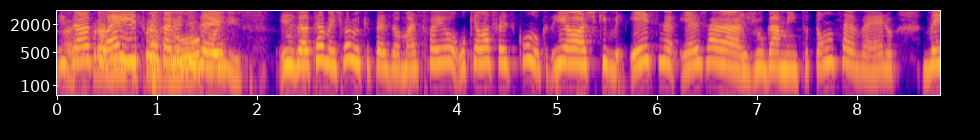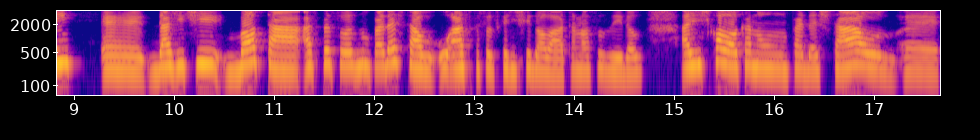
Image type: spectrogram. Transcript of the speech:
Exato, é, é isso que, que eu quero dizer. Exatamente, para mim o que pesou mais foi o, o, que ela fez com o Lucas. E eu acho que esse, né, esse julgamento tão severo vem é, da gente botar as pessoas num pedestal, as pessoas que a gente idolatra, nossos ídolos, a gente coloca num pedestal, é,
